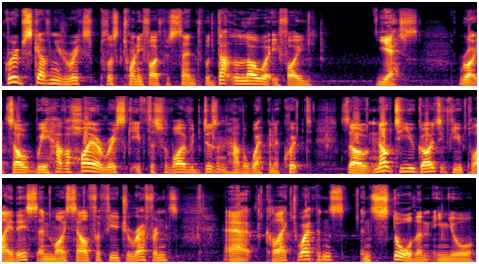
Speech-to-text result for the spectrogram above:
Group scavenger risk plus 25%. Would that lower if I... Yes. Right, so we have a higher risk if the survivor doesn't have a weapon equipped. So note to you guys if you play this and myself for future reference, uh, collect weapons and store them in your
